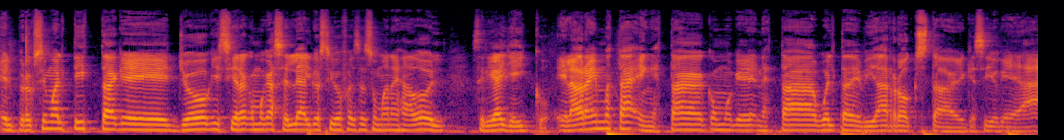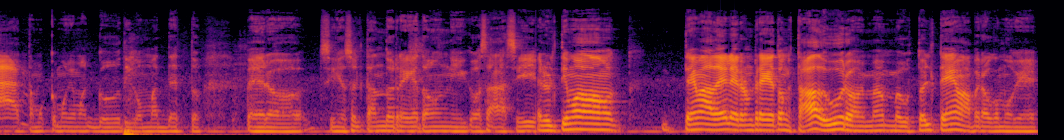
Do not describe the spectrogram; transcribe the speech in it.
El próximo artista que yo quisiera como que hacerle algo si yo fuese su manejador sería Jacob. Él ahora mismo está en esta como que en esta vuelta de vida rockstar, que sé yo que ah, estamos como que más góticos, más de esto, pero sigue soltando reggaetón y cosas así. El último tema de él era un reggaetón, estaba duro, me, me gustó el tema, pero como que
